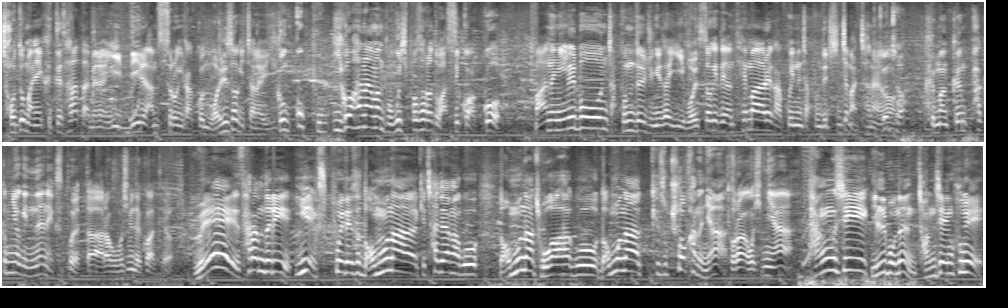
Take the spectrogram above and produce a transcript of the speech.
저도 만약에 그때 살았다면 이 닐 암스트롱이 갖고 온 월석 있잖아요. 이건 꼭 보- 이거 하나만 보고 싶어서라도 왔을 것 같고 많은 일본 작품들 중에서 이 월석에 대한 테마를 갖고 있는 작품들이 진짜 많잖아요. 그렇죠. 그만큼 파급력 있는 엑스포였다라고 보시면 될 것 같아요. 왜 사람들이 이 엑스포에 대해서 너무나 이렇게 찬양하고 너무나 좋아하고 너무나 계속 추억하느냐? 돌아가고 싶냐? 당시 일본은 전쟁 후에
